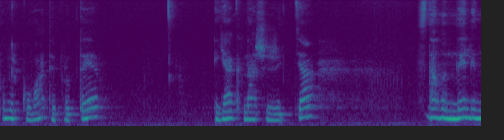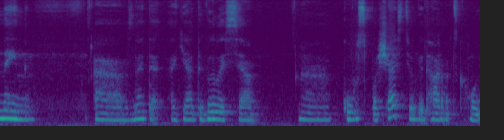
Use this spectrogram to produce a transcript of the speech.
поміркувати про те, як наше життя стало нелінейним. Знаєте, я дивилася е, курс по щастю від Гарвардського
